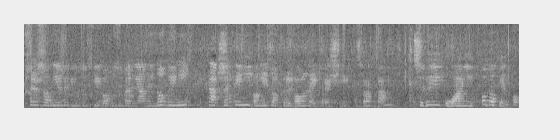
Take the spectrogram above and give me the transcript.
przez żołnierzy Piłsudskiego uzupełniany nowymi, także tymi o nieco frywolnej treści zwrotkami. Przybyli ułani pod okienko.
